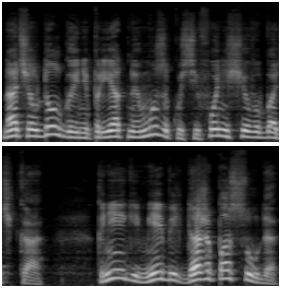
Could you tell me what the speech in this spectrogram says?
начал долгую и неприятную музыку сифонящего бачка. Книги, мебель, даже посуда.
